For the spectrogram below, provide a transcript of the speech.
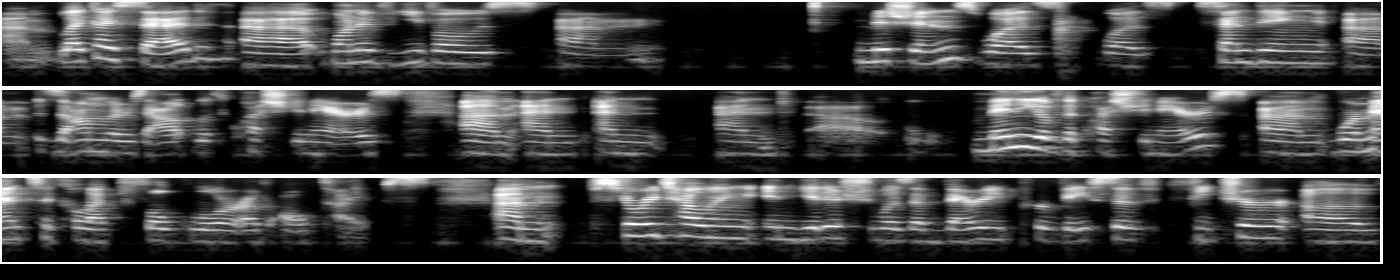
Um, like I said, uh, one of YIVO's um, missions was was sending um, Zamlers out with questionnaires um, and and and uh, many of the questionnaires um, were meant to collect folklore of all types. Um, storytelling in Yiddish was a very pervasive feature of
